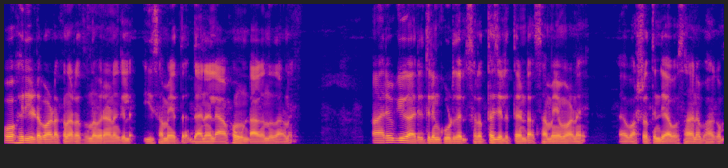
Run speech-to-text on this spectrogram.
ഓഹരി ഇടപാടൊക്കെ നടത്തുന്നവരാണെങ്കിൽ ഈ സമയത്ത് ധനലാഭം ഉണ്ടാകുന്നതാണ്. ആരോഗ്യകാര്യത്തിലും കൂടുതൽ ശ്രദ്ധ ചെലുത്തേണ്ട സമയമാണ് വർഷത്തിന്റെ അവസാന ഭാഗം.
